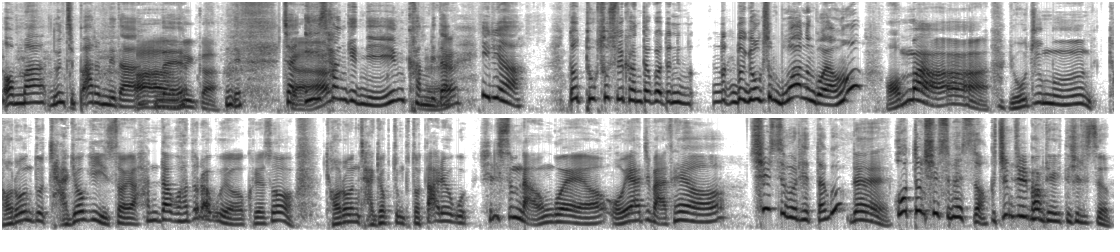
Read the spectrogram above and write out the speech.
엄마 눈치 빠릅니다. 아, 네. 그러니까. 네. 자, 자. 이상기님 갑니다. 네. 이리야. 너 독서실 간다고 하더니 너, 너 여기서 뭐 하는 거야? 어? 엄마, 요즘은 결혼도 자격이 있어야 한다고 하더라고요. 그래서 결혼 자격증부터 따려고 실습 나온 거예요. 오해하지 마세요. 실습을 했다고? 네. 어떤 실습했어? 그 찜질방 데이트 실습.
